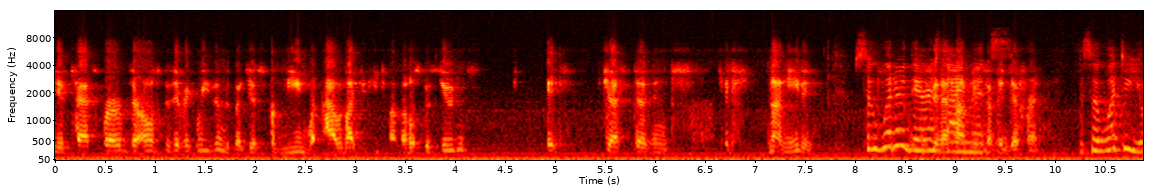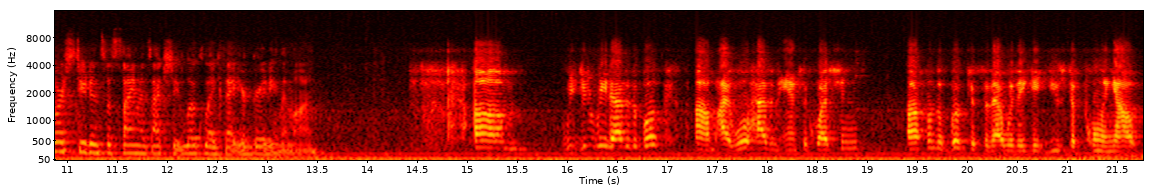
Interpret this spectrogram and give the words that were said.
give tests for their own specific reasons. But just for me and what I would like to teach my middle school students, it just doesn't. It's not needed. So what are their Then that's not doing assignments? something different. So what do your students' assignments actually look like that you're grading them on? Um, we do read out of the book. Um, I will have them answer questions uh, from the book just so that way they get used to pulling out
